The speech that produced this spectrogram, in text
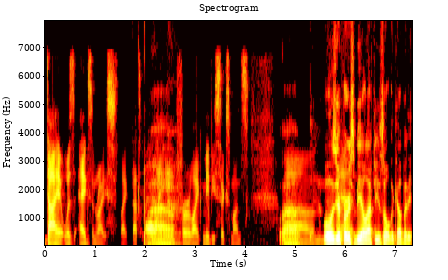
diet was eggs and rice. Like that's all I ate for like maybe six months. Wow. Um, what was your first meal after you sold the company?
